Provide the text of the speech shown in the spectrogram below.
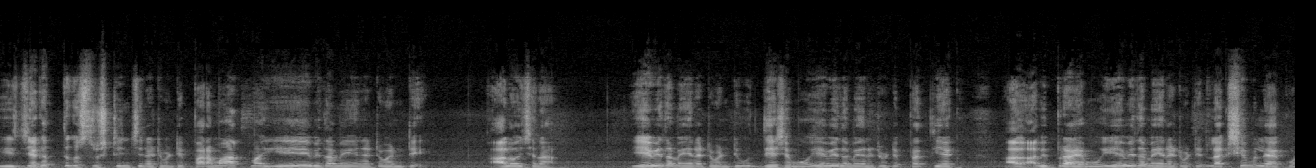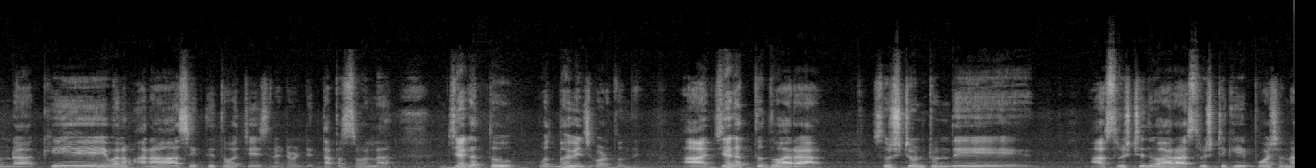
ఈ జగత్తుకు సృష్టించినటువంటి పరమాత్మ ఏ విధమైనటువంటి ఆలోచన ఏ విధమైనటువంటి ఉద్దేశము ఏ విధమైనటువంటి ప్రత్యేక అభిప్రాయము ఏ విధమైనటువంటి లక్ష్యం లేకుండా కేవలం అనాసక్తితో చేసినటువంటి తపస్సు వల్ల జగత్తు ఉద్భవించబడుతుంది. ఆ జగత్తు ద్వారా సృష్టి ఉంటుంది. ఆ సృష్టి ద్వారా సృష్టికి పోషణ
